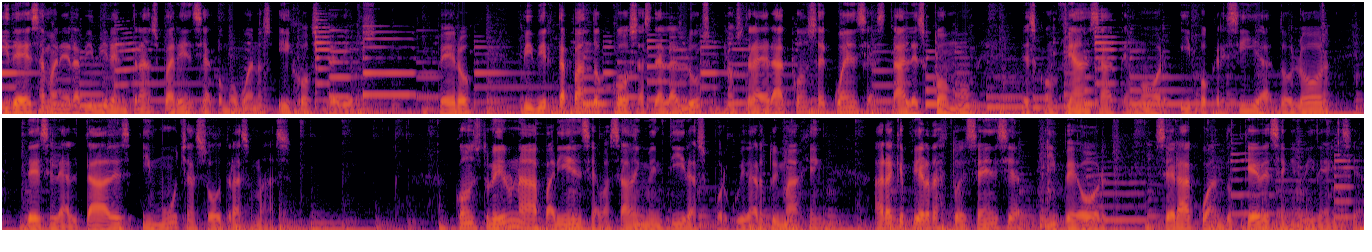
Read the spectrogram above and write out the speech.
y de esa manera vivir en transparencia como buenos hijos de Dios. Pero vivir tapando cosas de la luz nos traerá consecuencias tales como desconfianza, temor, hipocresía, dolor, deslealtades y muchas otras más. Construir una apariencia basada en mentiras por cuidar tu imagen hará que pierdas tu esencia y peor será cuando quedes en evidencia.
